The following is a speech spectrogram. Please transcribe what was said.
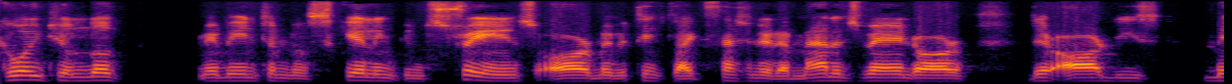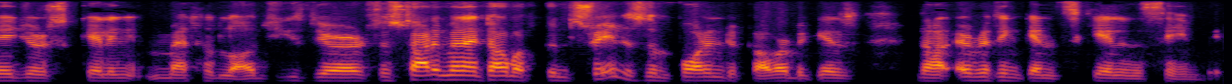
going to look maybe in terms of scaling constraints or maybe things like session data management or there are these major scaling methodologies there. So starting when I talk about constraints, it's important to cover because not everything can scale in the same way.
